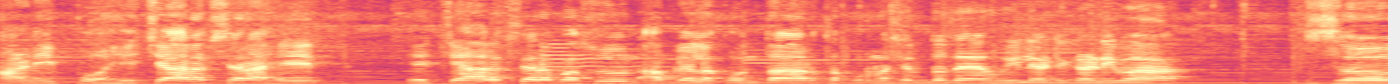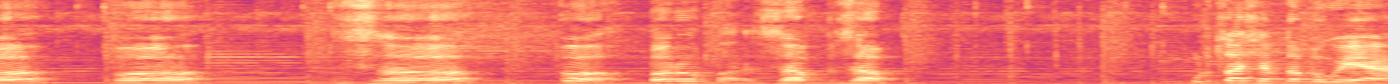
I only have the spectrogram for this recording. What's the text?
आणि प हे चार अक्षर आहेत. या चार अक्षरापासून आपल्याला कोणता अर्थपूर्ण शब्द तयार होईल या ठिकाणी बा? झ प झ प. बरोबर. झप झप. पुढचा शब्द बघूया.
